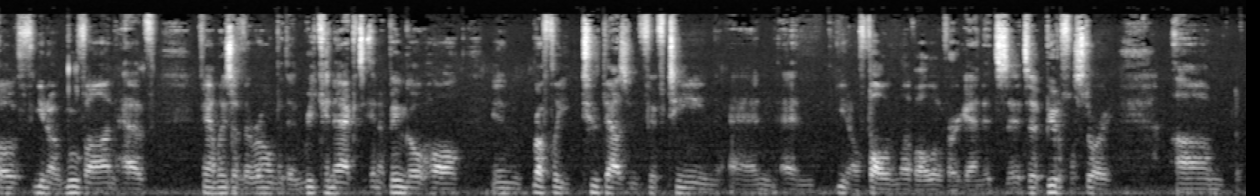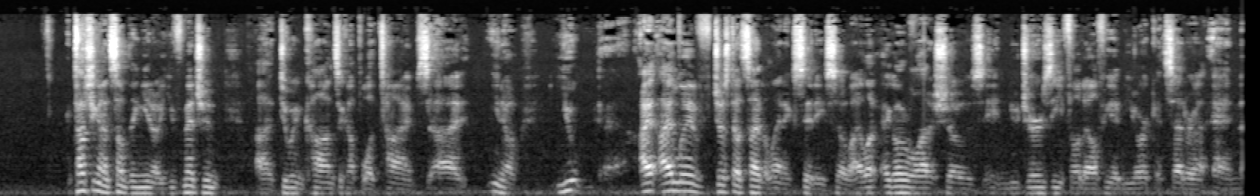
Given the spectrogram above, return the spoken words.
both you know move on, have families of their own, but then reconnect in a bingo hall in roughly 2015, and and you know fall in love all over again. It's it's a beautiful story. Um, touching on something you know you've mentioned uh, doing cons a couple of times. Uh, you know, you, I, I live just outside Atlantic City, so I, lo- I go to a lot of shows in New Jersey, Philadelphia, New York, etc. And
